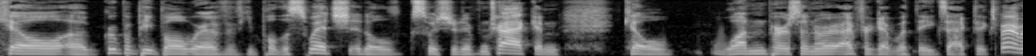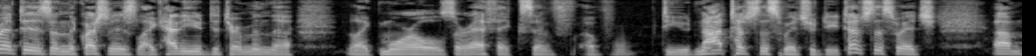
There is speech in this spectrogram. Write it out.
kill a group of people where if, if you pull the switch it'll switch to a different track and kill one person or I forget what the exact experiment is and the question is like how do you determine the like morals or ethics of of do you not touch the switch or do you touch the switch? Um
